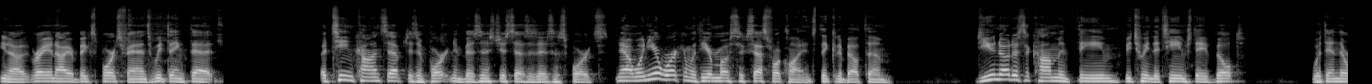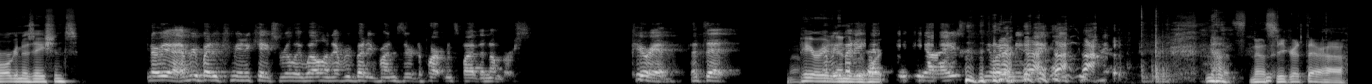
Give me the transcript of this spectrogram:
you know, Ray and I are big sports fans. We think that a team concept is important in business just as it is in sports. Now, when you're working with your most successful clients, thinking about them, do you notice a common theme between the teams they've built within their organizations? Oh yeah, everybody communicates really well, and everybody runs their departments by the numbers. Period. That's it. Period. Everybody report. has KPIs. You know what I mean? No. That's no secret there, huh?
